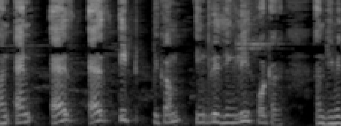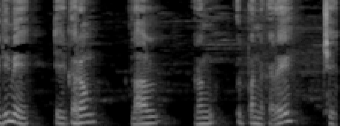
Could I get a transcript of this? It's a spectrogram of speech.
અને and as as it become increasingly hotter અને ધીમે ધીમે એ ગરમ લાલ રંગ ઉત્પન્ન કરે છે.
